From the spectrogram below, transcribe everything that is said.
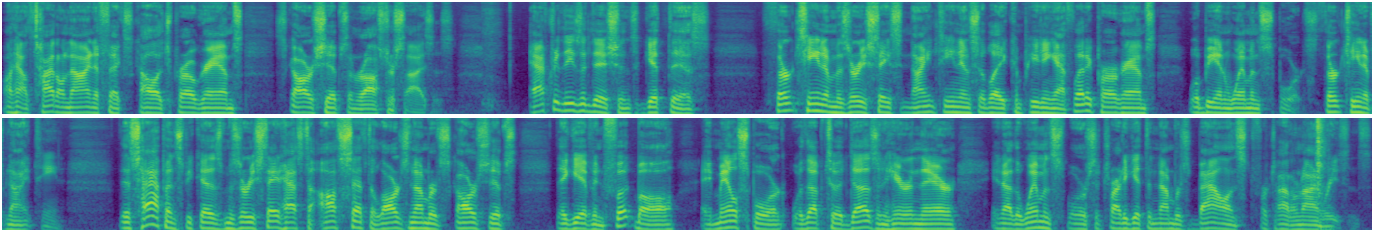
on how Title IX affects college programs, scholarships, and roster sizes. After these additions, get this, 13 of Missouri State's 19 NCAA competing athletic programs will be in women's sports, 13 of 19. This happens because Missouri State has to offset the large number of scholarships they give in football, a male sport, with up to a dozen here and there in other women's sports to try to get the numbers balanced for Title IX reasons.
